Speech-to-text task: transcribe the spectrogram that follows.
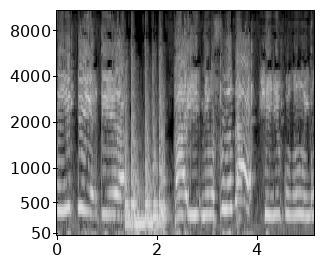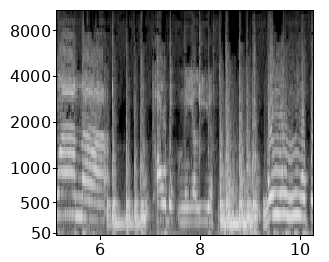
你爹爹，他一命死在西宫园呐。朝中那里文武百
